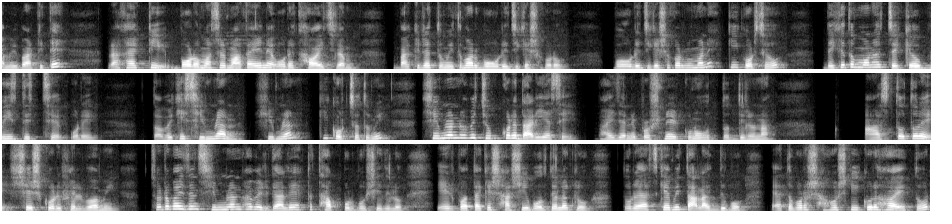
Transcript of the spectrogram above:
আমি বাটিতে রাখা একটি বড় মাছের মাথা এনে ওরে খাওয়াইছিলাম। বাকিটা তুমি তোমার বউরে জিজ্ঞাসা করো। বউরে জিজ্ঞাসা করবে মানে? কি করছে ও? দেখে তো মনে হচ্ছে কেউ বীজ দিচ্ছে ওরে। তবে কি সিমরান? সিমরান, কি করছ তুমি? সিমরান ভাবে চুপ করে দাঁড়িয়ে আছে। ভাইজানের প্রশ্নের কোনো উত্তর দিল না। আজ তো তোরে শেষ করে ফেলব আমি। ছোট ভাইজান সিমরান ভাবির গালে একটা থাপ্পড় বসিয়ে দিল। এরপর তাকে শাসিয়ে বলতে লাগল, তোরে আজকে আমি তালাক দিব। এত বড় সাহস কি করে হয় তোর?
